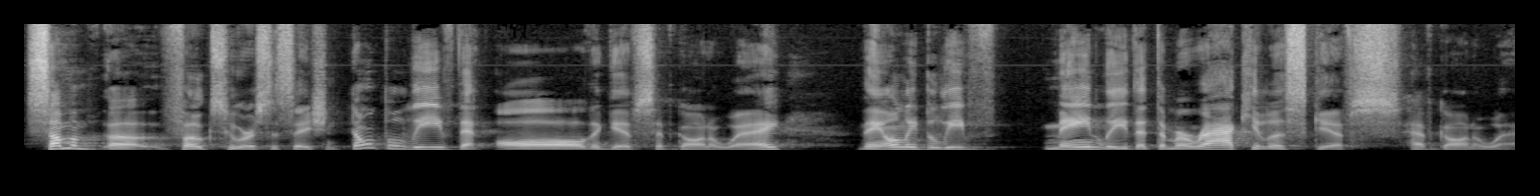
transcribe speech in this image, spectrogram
some uh, folks who are cessation don't believe that all the gifts have gone away. They only believe mainly that the miraculous gifts have gone away.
